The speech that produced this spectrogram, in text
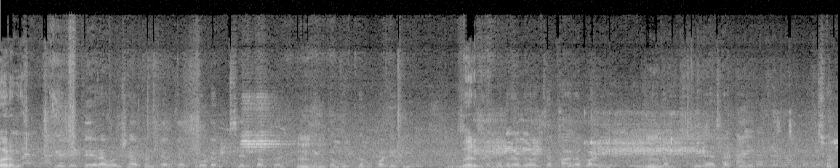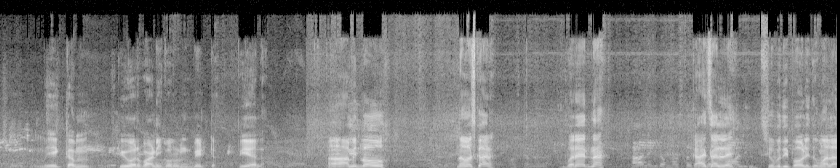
बरोबर. गेले तेरा वर्ष आपण त्यांचा प्रोडक्ट सेल करतोय हम्म, हम्म. एकदम उत्तम क्वालिटी बरोबर. समुद्राजवळचं खारं पाणी एकदम पिण्यासाठी स्वच्छ होतं. म्हणजे एकदम प्युअर पाणी करून भेटतं पियाला. हां अमित भाऊ नमस्कार. बरे आहेत ना? छान एकदम मस्त. काय चाललंय? शुभ दीपावली तुम्हाला.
